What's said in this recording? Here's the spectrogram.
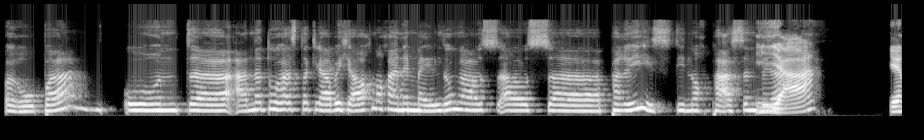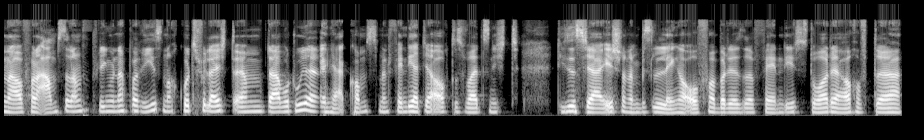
Europa. Und äh, Anna, du hast da, glaube ich, auch noch eine Meldung aus, aus äh, Paris, die noch passen wird. Ja, genau. Von Amsterdam fliegen wir nach Paris. Noch kurz vielleicht ähm, da, wo du ja herkommst. Mein Fendi hat ja auch, das war jetzt nicht dieses Jahr eh schon ein bisschen länger offen, aber dieser Fendi-Store, der auch auf der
